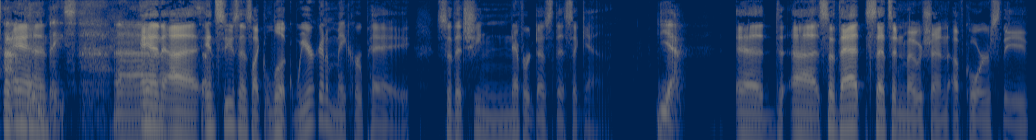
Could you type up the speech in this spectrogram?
And- nice. Uh, and uh and Susan's like, "Look, we're going to make her pay so that she never does this again." yeah, and uh, so that sets in motion, of course, the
